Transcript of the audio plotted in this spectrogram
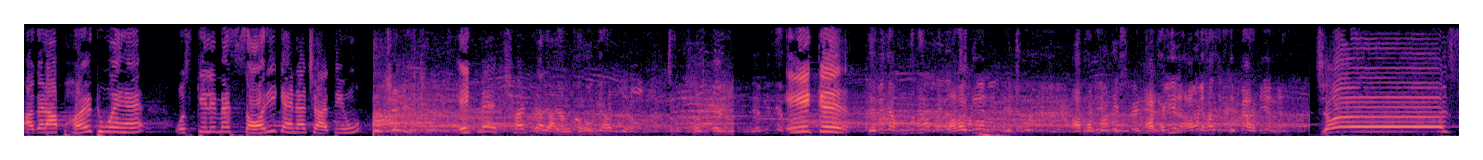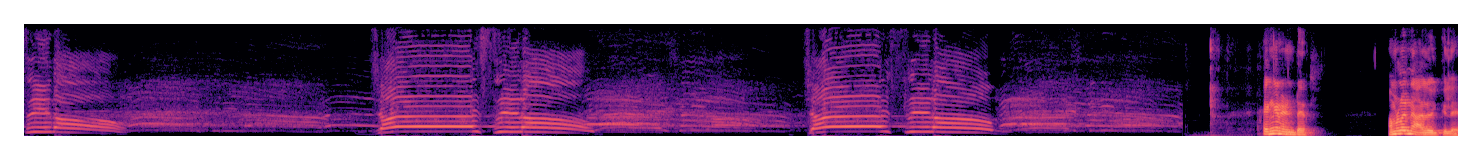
अगर आप हर्ट हुए हैं उसके लिए मैं सॉरी कहना चाहती हूँ। एक मैं छठ का गा देती हूँ। एक देवी जी आप उनको जो बाबा जी ये छोड़ दीजिए। आप हटिए आप हटिए ना। आप यहाँ से कृपया हटिए ना। जय श्री राम। जय श्री राम जय श्री राम എങ്ങനെയുണ്ട് നമ്മൾ തന്നെ ആലോചിക്കില്ലേ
